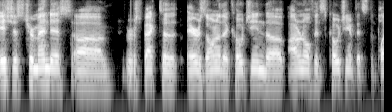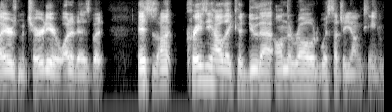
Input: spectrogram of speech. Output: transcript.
it's just tremendous uh, respect to Arizona, the coaching, the I don't know if it's coaching, if it's the players' maturity or what it is, but it's crazy how they could do that on the road with such a young team.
